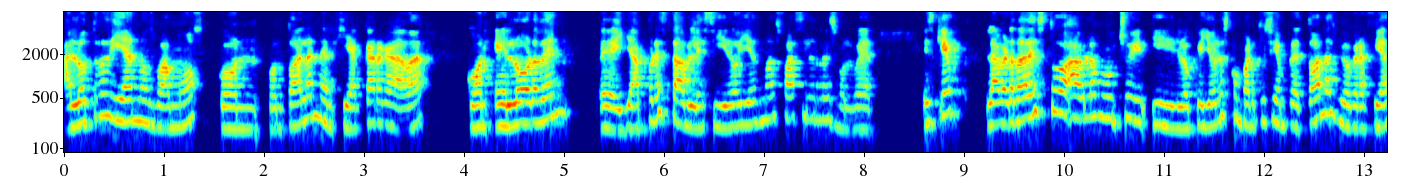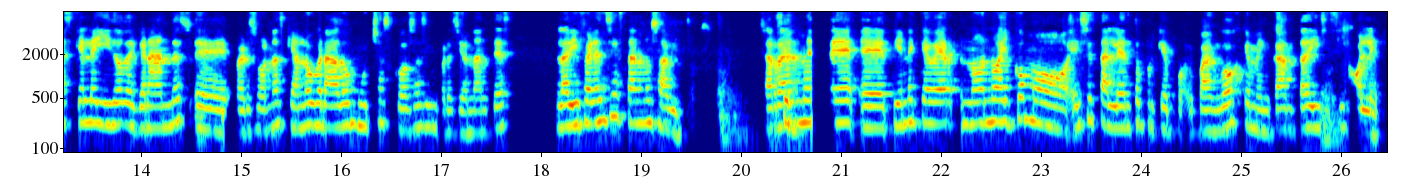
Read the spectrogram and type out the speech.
al otro día nos vamos con, con toda la energía cargada, con el orden eh, ya preestablecido y es más fácil resolver. Es que la verdad esto habla mucho y, lo que yo les comparto siempre, todas las biografías que he leído de grandes eh, personas que han logrado muchas cosas impresionantes, la diferencia está en los hábitos. O sea, realmente eh, tiene que ver, no, no hay como ese talento, porque Van Gogh, que me encanta, dices, híjole,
